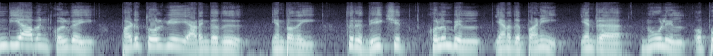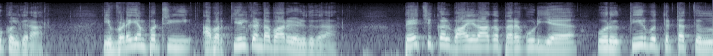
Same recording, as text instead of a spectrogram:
இந்தியாவின் கொள்கை படுதோல்வியை அடைந்தது என்பதை திரு தீக்ஷித் கொழும்பில் எனது பணி என்ற நூலில் ஒப்புக்கொள்கிறார். இவ்விடயம் பற்றி அவர் கீழ்க்கண்டவாறு எழுதுகிறார். பேச்சுக்கள் வாயிலாக பெறக்கூடிய ஒரு தீர்வு திட்டத்தில்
